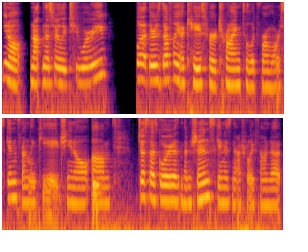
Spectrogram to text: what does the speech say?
you know, not necessarily too worried, but there's definitely a case for trying to look for a more skin friendly pH. You know, um, just as Gloria mentioned, skin is naturally found at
